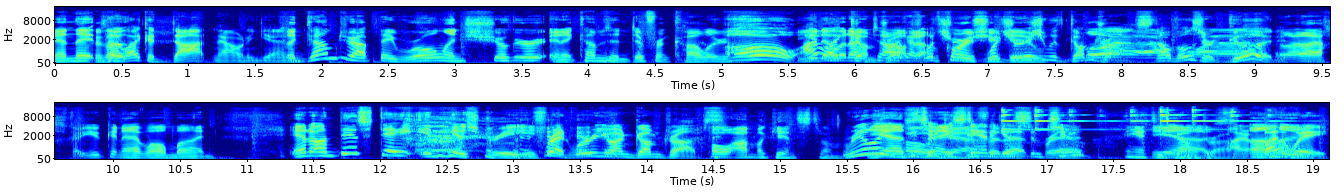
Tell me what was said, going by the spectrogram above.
And they, Because I like a dot now and again. the gumdrop they roll in sugar, and it comes in different colors. Oh, you I know like what I'm gumdrops. talking about? What's of your- you what's do. your issue with gumdrops? No, those are good. Ugh, you can have all mine. And on this day in history, Fred, where are you on gumdrops? Oh, I'm against them. really? Yes, you Oh, take a stand against that, them Fred. too? Anti Yes. gumdrop. Uh-huh. By the way,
